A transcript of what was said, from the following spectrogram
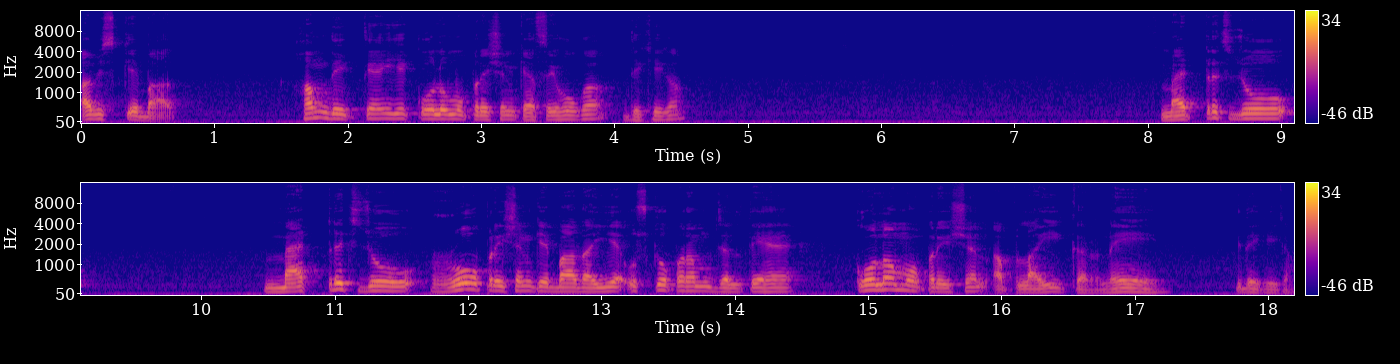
अब इसके बाद हम देखते हैं ये कॉलम ऑपरेशन कैसे होगा। देखिएगा। मैट्रिक्स जो मैट्रिक्स जो रो ऑपरेशन के बाद आई है, उसके ऊपर हम जलते हैं कॉलम ऑपरेशन अप्लाई करने। ये देखिएगा।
